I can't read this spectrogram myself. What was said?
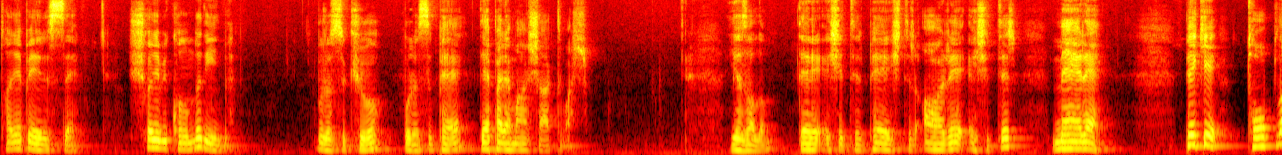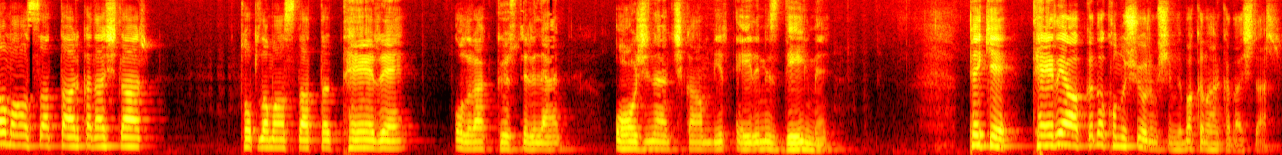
Talep eğrisi şöyle bir konumda değil mi? Burası Q, burası P. Depeleman şartı var. Yazalım. D eşittir P eşittir AR eşittir MR. Peki toplam hasılatta arkadaşlar toplam hasılatta TR olarak gösterilen orijinal çıkan bir eğrimiz değil mi? Peki TR hakkında konuşuyorum şimdi bakın arkadaşlar.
